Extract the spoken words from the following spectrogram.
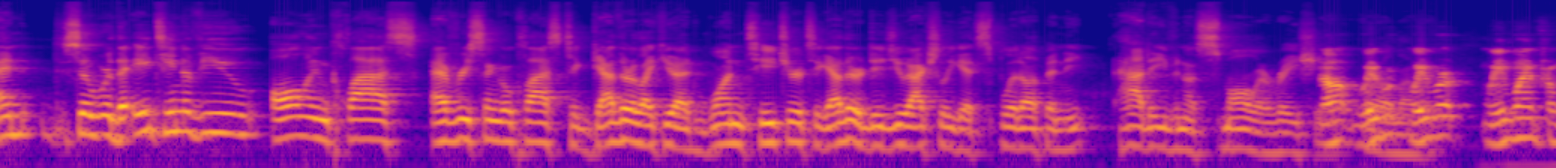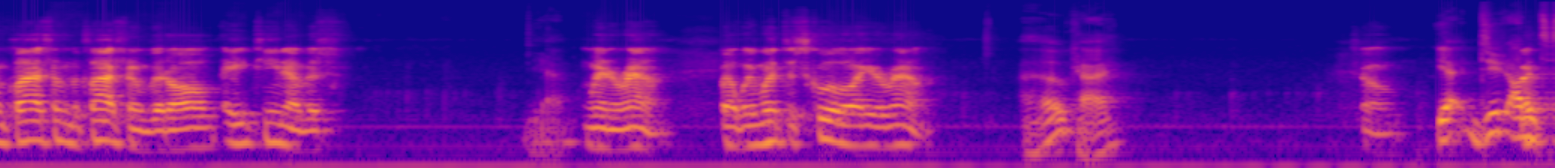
And so, were the 18 of you all in class, every single class together, like you had one teacher together, or did you actually get split up and had even a smaller ratio? No, we were, we were, we went from classroom to classroom, but all eighteen of us Yeah. went around. But we went to school all year round, Okay. so. Yeah, dude. I'm But-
